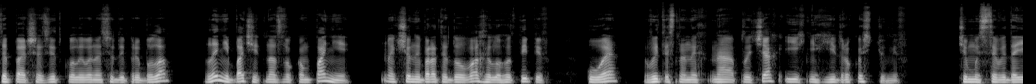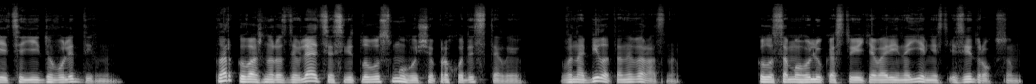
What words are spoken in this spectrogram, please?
Це перше, звідколи вона сюди прибула, Лені бачить назву компанії, ну, якщо не брати до уваги логотипів УЕ, витиснених на плечах їхніх гідрокостюмів. Чомусь це видається їй доволі дивним. Кларк уважно роздивляється світлову смугу, що проходить стелею. Вона біла та невиразна. Коло самого люка стоїть аварійна ємність із гідроксом,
